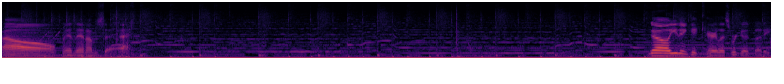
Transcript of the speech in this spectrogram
Oh, and then I'm sad. No, you didn't get careless. We're good, buddy.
